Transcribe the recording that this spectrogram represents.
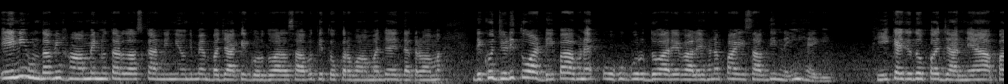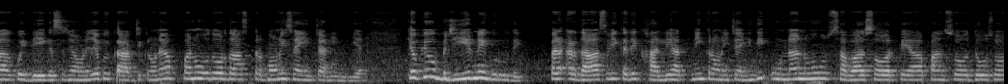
ਇਹ ਨਹੀਂ ਹੁੰਦਾ ਵੀ ਹਾਂ ਮੈਨੂੰ ਤਾਂ ਅਰਦਾਸ ਕਰਨੀ ਨਹੀਂ ਆਉਂਦੀ ਮੈਂ ਬਜਾ ਕੇ ਗੁਰਦੁਆਰਾ ਸਾਹਿਬ ਕਿਤੋਂ ਕਰਵਾਵਾਂ ਜਾਂ ਇਦਾਂ ਕਰਵਾਵਾਂ। ਦੇਖੋ ਜਿਹੜੀ ਤੁਹਾਡੀ ਭਾਵਨਾ ਹੈ, ਉਹ ਗੁਰਦੁਆਰੇ ਵਾਲੇ ਹਨਾ ਭਾਈ ਸਾਹਿਬ ਦੀ ਨਹੀਂ ਹੈਗੀ। ਠੀਕ ਹੈ ਜਦੋਂ ਆਪਾਂ ਜਾਂਦੇ ਹਾਂ ਆਪਾਂ ਕੋਈ ਦੇਗ ਸਜਾਉਣੇ ਜਾਂ ਕੋਈ ਕਾਰਜ ਕਰਾਉਣੇ ਆਪਾਂ ਨੂੰ ਉਦੋਂ ਅਰਦਾਸ ਕਰਵਾਉਣੀ ਸਹੀ ਚਾਹੀਦੀ ਹੈ। ਕਿਉਂਕਿ ਉਹ ਵਜ਼ੀਰ ਨੇ ਗੁਰੂ ਦੇ ਪਰ ਅਰਦਾਸ ਵੀ ਕਦੇ ਖਾਲੀ ਹੱਥ ਨਹੀਂ ਕਰਾਉਣੀ ਚਾਹੀਦੀ। ਉਹਨਾਂ ਨੂੰ ਸਵਾ ਸੌ ਰੁਪਿਆ 500 200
